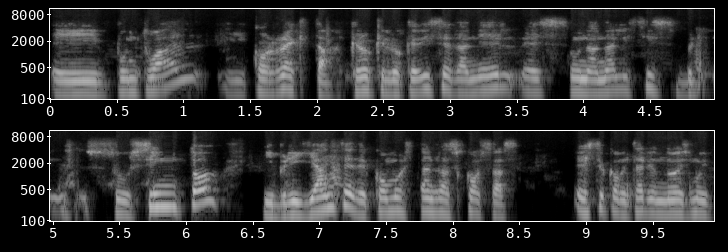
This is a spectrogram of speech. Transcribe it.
y puntual y correcta. Creo que lo que dice Daniel es un análisis sucinto y brillante de cómo están las cosas. Este comentario no es muy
